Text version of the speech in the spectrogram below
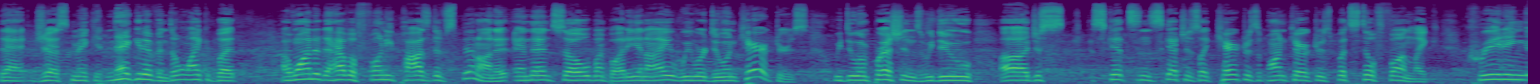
that just make it negative and don't like it. But I wanted to have a funny, positive spin on it. And then so my buddy and I, we were doing characters. We do impressions. We do uh, just skits and sketches, like characters upon characters, but still fun, like creating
